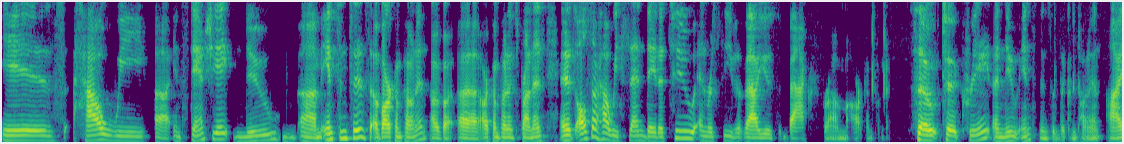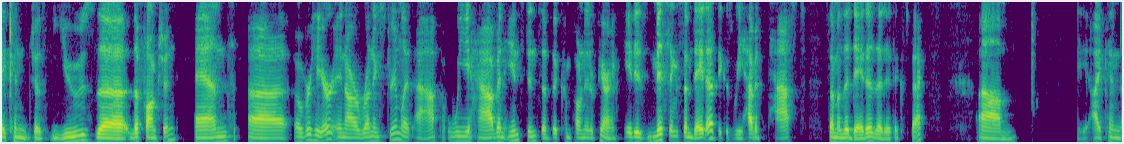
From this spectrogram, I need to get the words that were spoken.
is how we uh, instantiate new um, instances of our component, of uh, our component's front end. And it's also how we send data to and receive values back from our component. So to create a new instance of the component, I can just use the, the function and uh, over here in our running Streamlit app, we have an instance of the component appearing. It is missing some data because we haven't passed some of the data that it expects. Um, I can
